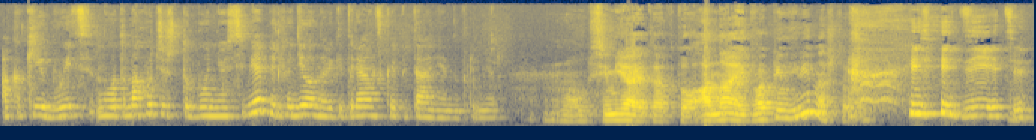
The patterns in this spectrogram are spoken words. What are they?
А как ей быть? Ну вот она хочет, чтобы у нее семья переходила на вегетарианское питание, например. Ну, семья это кто? Она и два пингвина, что ли? И дети.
